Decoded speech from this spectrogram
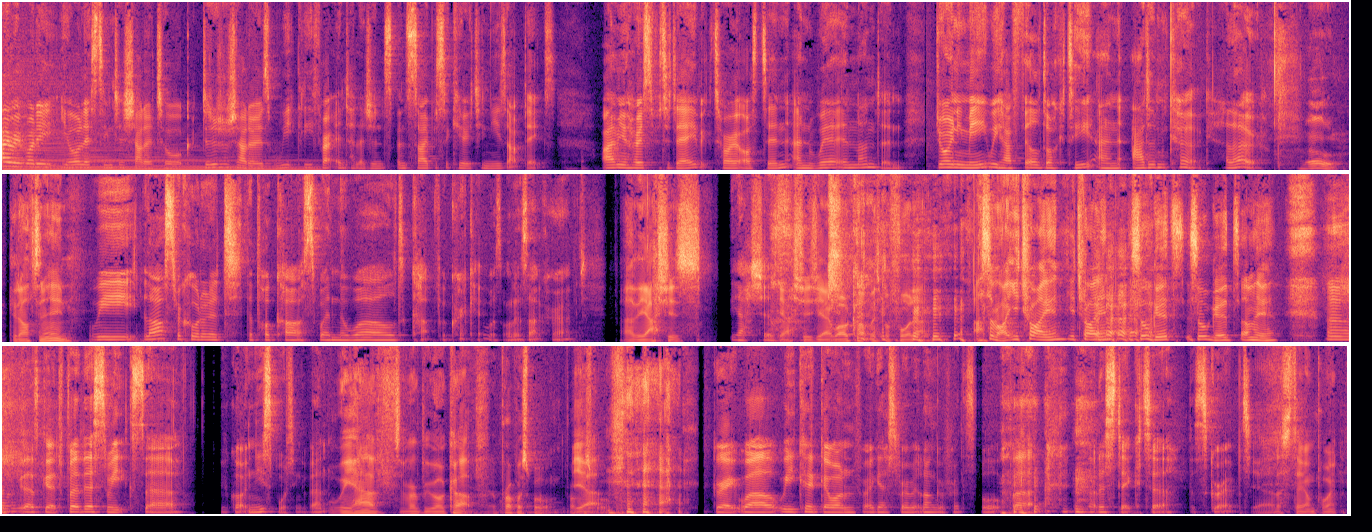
Hi, everybody. You're listening to Shadow Talk, Digital Shadow's weekly threat intelligence and cybersecurity news updates. I'm your host for today, Viktoria Austin, and we're in London. Joining me, we have Phil Doherty and Adam Cook. Hello. Hello. Good afternoon. We last recorded the podcast when the World Cup for cricket was on. Is that correct? Uh, the Ashes. The Ashes. The Ashes, yeah. World Cup was before that. That's all right. You're trying. You're trying. It's all good. It's all good. I'm here. Oh, that's good. But this week's, uh, we've got a new sporting event. We have the Rugby World Cup. Uh, proper sport. Proper Yeah. sport. Great. Well, we could go on for, I guess, for a bit longer for the sport, but we've got to stick to the script. Yeah, let's stay on point.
